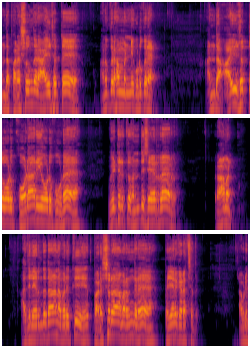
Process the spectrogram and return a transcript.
அந்த பரசுங்கிற ஆயுதத்தை அனுகிரகம் பண்ணி கொடுக்குறார். அந்த ஆயுதத்தோடு கோடாரியோடு கூட வீட்டிற்கு வந்து சேர்றார் ராமன். அதிலிருந்து தான் அவருக்கு பரசுராமருங்கிற பெயர் கிடச்சது. அப்படி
